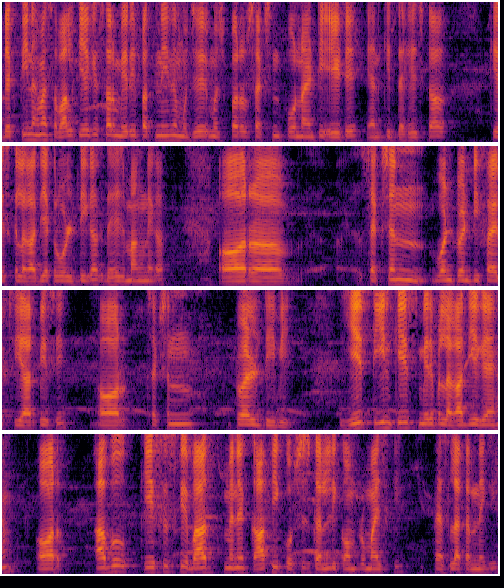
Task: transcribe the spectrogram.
व्यक्ति ने हमें सवाल किया कि, सर, मेरी पत्नी ने मुझे, मुझ पर सेक्शन 498 ए यानी कि दहेज का केस का लगा दिया क्रोल्टी का, दहेज मांगने का। और सेक्शन 125 सीआरपीसी और सेक्शन 12 डीबी ये तीन केस मेरे पर लगा दिए गए हैं। और अब केसेस के बाद मैंने काफ़ी कोशिश कर ली कॉम्प्रोमाइज़ की, फैसला करने की।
